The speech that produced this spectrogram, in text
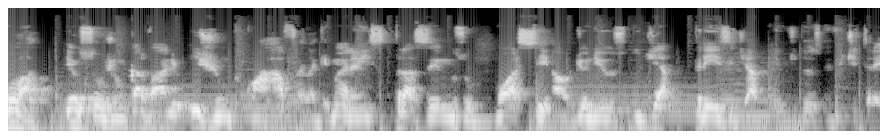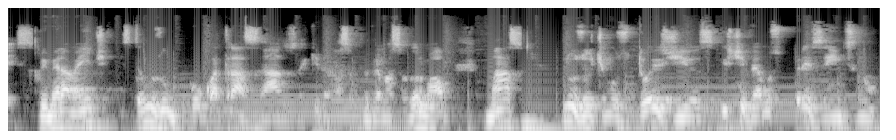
Olá, eu sou João Carvalho e junto com a Rafaela Guimarães trazemos o Morse Audio News do dia 13 de abril de 2023. Primeiramente, estamos um pouco atrasados aqui da nossa programação normal, mas nos últimos dois dias estivemos presentes no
